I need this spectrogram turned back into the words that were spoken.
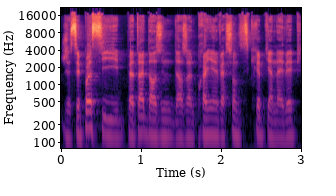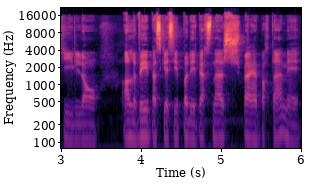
je sais pas si peut-être dans une, dans une première version du script il y en avait puis ils l'ont enlevé parce que c'est pas des personnages super importants, mais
